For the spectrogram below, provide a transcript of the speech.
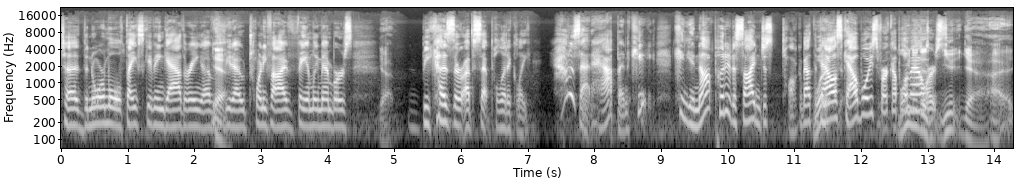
to the normal Thanksgiving gathering of Yeah. you know 25 family members yeah. because they're upset politically. How does that happen? Can can you not put it aside and just talk about the What- Dallas Cowboys for a couple of need to- hours? you, yeah. I,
